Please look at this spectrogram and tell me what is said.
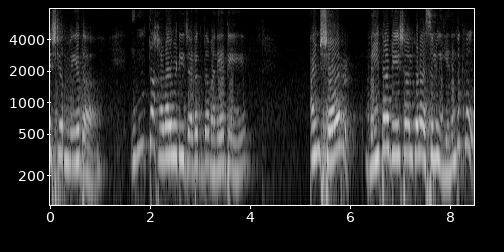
విషయం మీద ఇంత హడావిడి జరగదాం అనేది ఐఎమ్ షూర్ మిగతా దేశాలు కూడా అసలు ఎందుకు?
